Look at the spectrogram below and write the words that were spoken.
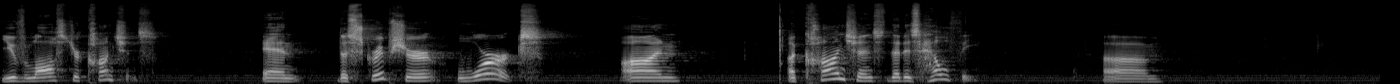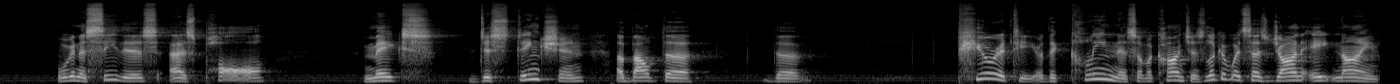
you've lost your conscience. And the scripture works on a conscience that is healthy. Um, we're going to see this as Paul makes distinction about the, the purity or the cleanness of a conscience. Look at what says John 8 9.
